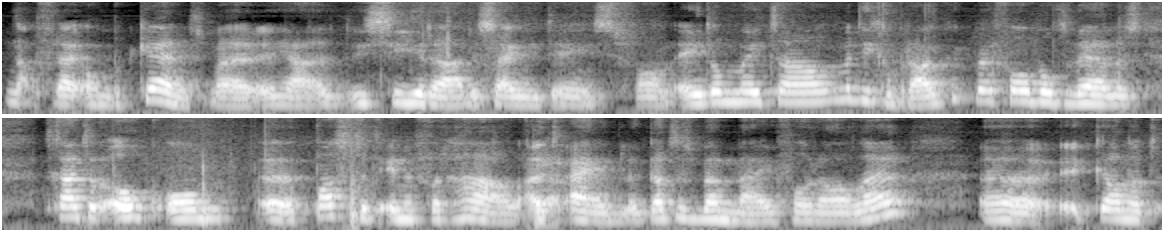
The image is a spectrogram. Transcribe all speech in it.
Nou, vrij onbekend, maar eh, ja, die sieraden zijn niet eens van edelmetaal, maar die gebruik ik bijvoorbeeld wel eens. Het gaat er ook om, eh, past het in een verhaal uiteindelijk? Dat is bij mij vooral, hè. Eh, kan het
